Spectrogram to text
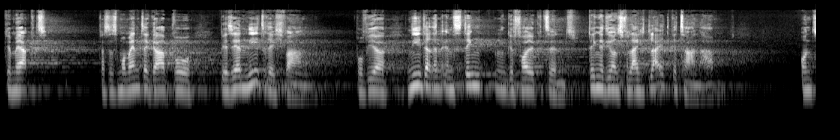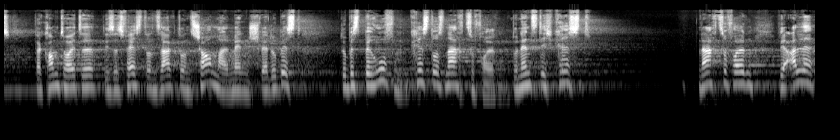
gemerkt, dass es Momente gab, wo wir sehr niedrig waren, wo wir niederen Instinkten gefolgt sind, Dinge, die uns vielleicht leid getan haben. Und da kommt heute dieses Fest und sagt uns, schau mal Mensch, wer du bist. Du bist berufen, Christus nachzufolgen. Du nennst dich Christ nachzufolgen. Wir alle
